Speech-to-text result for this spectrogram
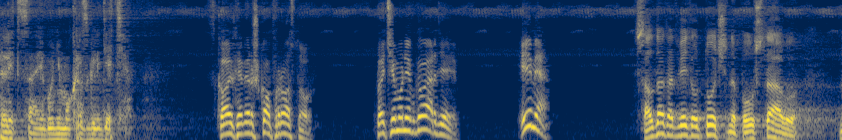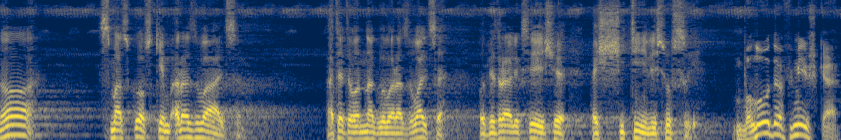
Лица его не мог разглядеть. Сколько вершков росту? Почему не в гвардии? Имя? Солдат ответил точно, по уставу, но с московским развальцем. От этого наглого развальца у Петра Алексеевича ощетинились усы. Блудов Мишка,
